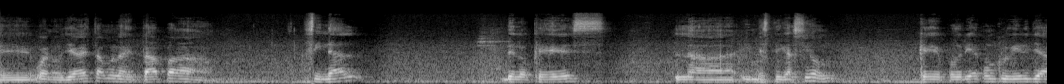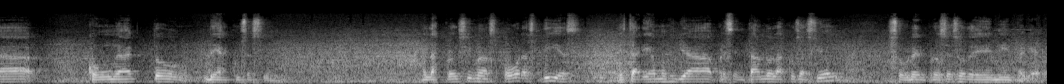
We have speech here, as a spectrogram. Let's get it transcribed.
Eh, bueno, ya estamos en la etapa final de lo que es la investigación que podría concluir ya con un acto de acusación. En las próximas horas, días, estaríamos ya presentando la acusación sobre el proceso de mi Peguero.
